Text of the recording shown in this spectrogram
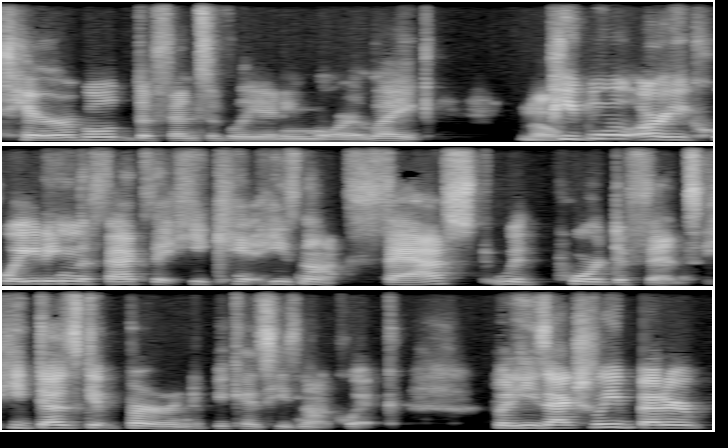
terrible defensively anymore. Like No, people are equating the fact that he can't he's not fast with poor defense. He does get burned because he's not quick but he's actually better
